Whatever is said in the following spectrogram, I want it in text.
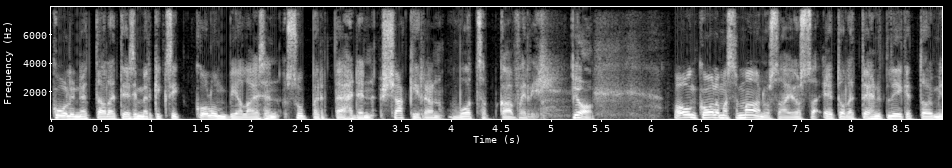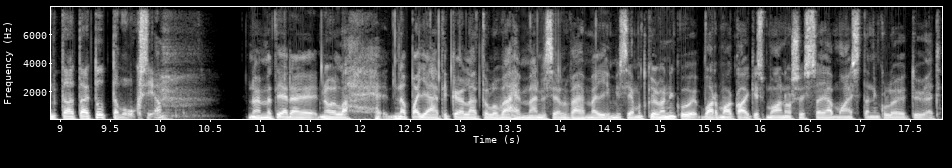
Kuulin, että olet esimerkiksi kolumbialaisen supertähden Shakiran WhatsApp-kaveri. Joo. Onko olemassa maanosa, jossa et ole tehnyt liiketoimintaa tai tuttavuuksia? No en mä tiedä, noilla napajäätiköillä on tullut vähemmän, niin siellä on vähemmän ihmisiä, mutta kyllä niin kuin varmaan kaikissa maanosissa ja maista niin kuin löytyy. että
